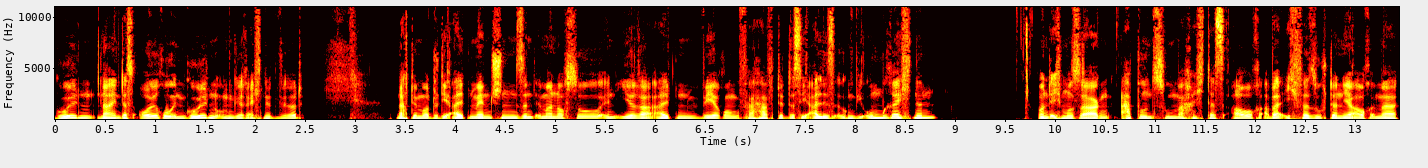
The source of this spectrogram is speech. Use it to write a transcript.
Gulden, nein, das Euro in Gulden umgerechnet wird. Nach dem Motto, die alten Menschen sind immer noch so in ihrer alten Währung verhaftet, dass sie alles irgendwie umrechnen. Und ich muss sagen, ab und zu mache ich das auch, aber ich versuche dann ja auch immer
